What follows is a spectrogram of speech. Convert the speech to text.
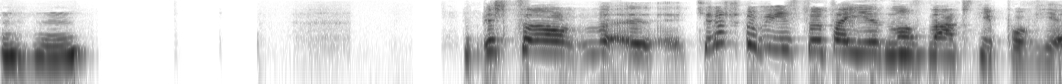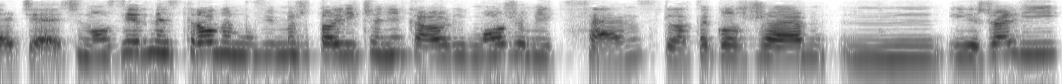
Mhm. Wiesz co, ciężko mi jest tutaj jednoznacznie powiedzieć. No, z jednej strony mówimy, że to liczenie kalorii może mieć sens, dlatego że mm, jeżeli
